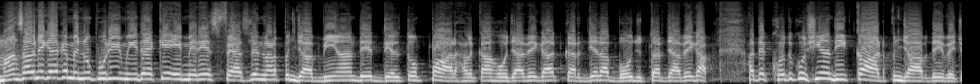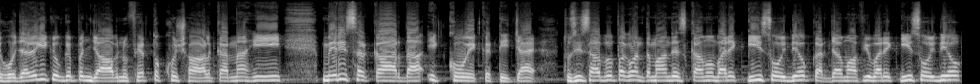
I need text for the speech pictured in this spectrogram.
ਮਾਨ ਸਾਹਿਬ ਨੇ ਕਿਹਾ ਕਿ ਮੈਨੂੰ ਪੂਰੀ ਉਮੀਦ ਹੈ ਕਿ ਇਹ ਮੇਰੇ ਇਸ ਫੈਸਲੇ ਨਾਲ ਪੰਜਾਬੀਆਂ ਦੇ ਦਿਲ ਤੋਂ ਭਾਰ ਹਲਕਾ ਹੋ ਜਾਵੇਗਾ ਕਰਜ਼ੇ ਦਾ ਬੋਝ ਉਤਰ ਜਾਵੇਗਾ ਅਤੇ ਖੁਦਕੁਸ਼ੀਆਂ ਦੀ ਘਾਟ ਪੰਜਾਬ ਦੇ ਵਿੱਚ ਹੋ ਜਾਵੇਗੀ ਕਿਉਂਕਿ ਪੰਜਾਬ ਨੂੰ ਫਿਰ ਤੋਂ ਖੁਸ਼ਹਾਲ ਕਰਨਾ ਹੀ ਮੇਰੀ ਸਰਕਾਰ ਦਾ ਇੱਕੋ ਇੱਕ ਟੀਚਾ ਹੈ ਤੁਸੀਂ ਸਭ ਭਗਵੰਤ ਮਾਨ ਦੇ ਇਸ ਕੰਮ ਬਾਰੇ ਕੀ ਸੋਚਦੇ ਹੋ ਕਰਜ਼ਾ ਮਾਫੀ ਬਾਰੇ ਕੀ ਸੋਚਦੇ ਹੋ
